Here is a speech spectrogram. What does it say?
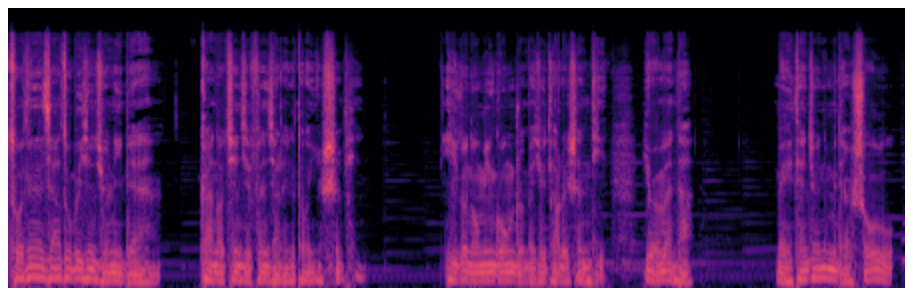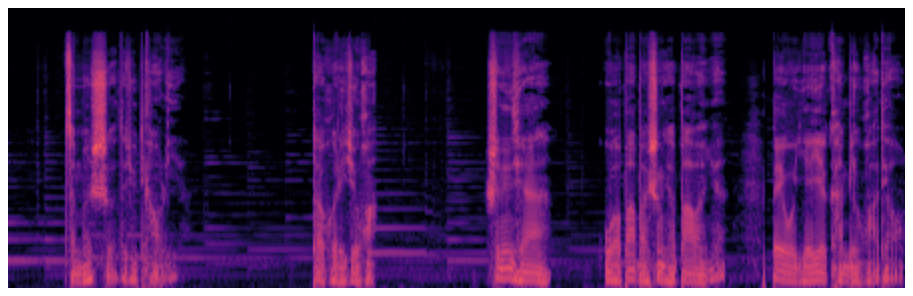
昨天在家族微信群里边，看到亲戚分享了一个抖音视频，一个农民工准备去调理身体，有人问他，每天就那么点收入，怎么舍得去调理啊？他回了一句话：十年前，我爸爸剩下八万元，被我爷爷看病花掉了；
